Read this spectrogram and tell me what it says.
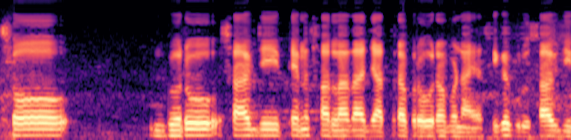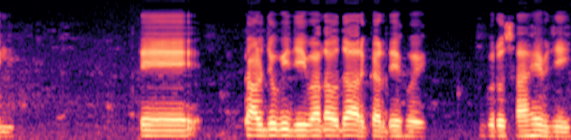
ਸੋ ਗੁਰੂ ਸਾਹਿਬ ਜੀ 3 ਸਾਲਾਂ ਦਾ ਯਾਤਰਾ ਪ੍ਰੋਗਰਾਮ ਬਣਾਇਆ ਸੀਗਾ ਗੁਰੂ ਸਾਹਿਬ ਜੀ ਨੇ। ਤੇ ਕਲਯੁਗੀ ਜੀਵਾਂ ਦਾ ਉਧਾਰ ਕਰਦੇ ਹੋਏ ਗੁਰੂ ਸਾਹਿਬ ਜੀ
